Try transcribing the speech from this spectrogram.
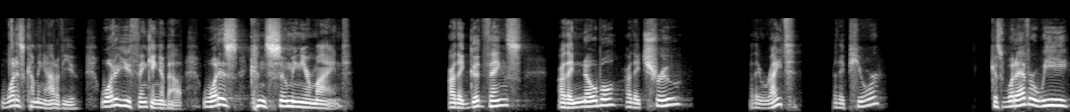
What is coming out of you? What are you thinking about? What is consuming your mind? Are they good things? Are they noble? Are they true? Are they right? Are they pure? Because whatever we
